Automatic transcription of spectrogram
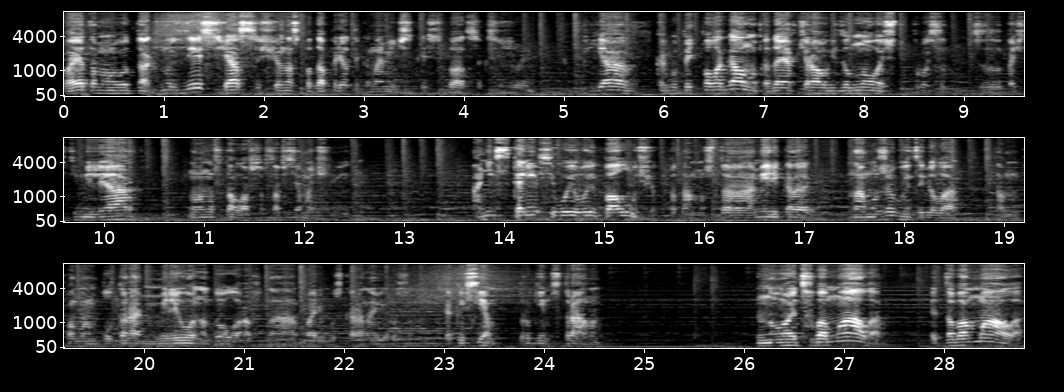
Поэтому вот так. Но здесь сейчас еще нас подопрет экономическая ситуация, к сожалению. Я как бы предполагал, но когда я вчера увидел новость, что просят э, почти миллиард, ну оно стало все совсем очевидно. Они, скорее всего, его и получат, потому что Америка нам уже выделила там, по-моему, полтора миллиона долларов на борьбу с коронавирусом, как и всем другим странам. Но этого мало, этого мало.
